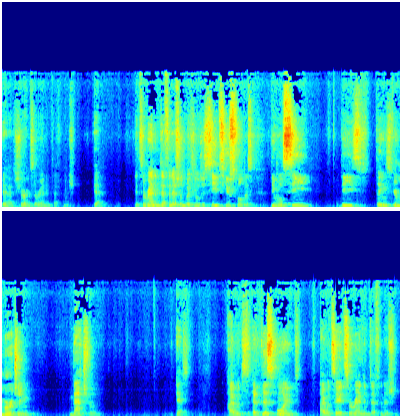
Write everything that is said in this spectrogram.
Yeah, sure, it's a random definition. Yeah. It's a random definition, but you'll just see its usefulness. You will see these things emerging naturally. Yes. I would, at this point, I would say it's a random definition.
